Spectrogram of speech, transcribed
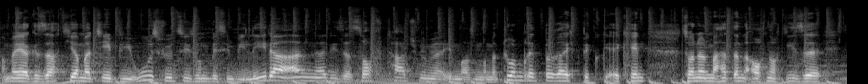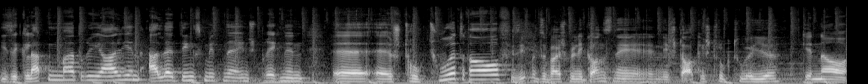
haben wir ja gesagt, hier haben wir TPU, es fühlt sich so ein bisschen wie Leder an, ne? dieser Soft Touch, wie man eben aus dem Armaturenbrettbereich be- erkennt, sondern man hat dann auch noch diese, diese glatten Materialien, allerdings mit einer entsprechenden äh, äh, Struktur drauf. Hier sieht man zum Beispiel eine ganz eine, eine starke Struktur hier. Genau.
